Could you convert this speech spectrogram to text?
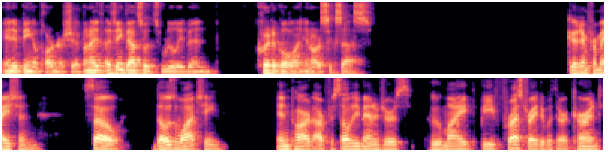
and it being a partnership. And I, I think that's what's really been critical in our success Good information. So, those watching, in part, are facility managers who might be frustrated with their current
